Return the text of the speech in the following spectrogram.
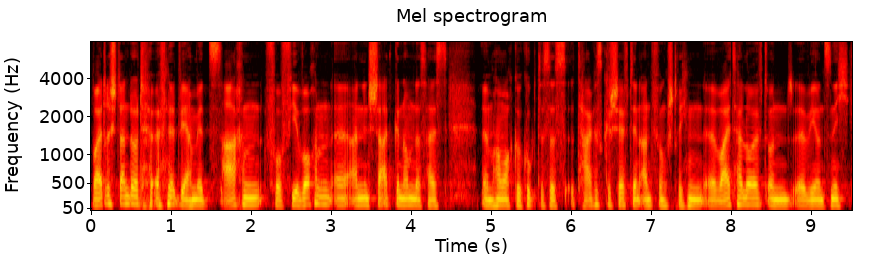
weitere Standorte eröffnet. Wir haben jetzt Aachen vor vier Wochen äh, an den Start genommen. Das heißt, ähm, haben auch geguckt, dass das Tagesgeschäft in Anführungsstrichen äh, weiterläuft und äh, wir uns nicht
